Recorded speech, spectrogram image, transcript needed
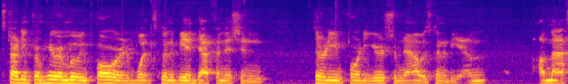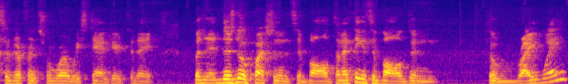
starting from here and moving forward, what's going to be a definition 30 and 40 years from now is going to be a, a massive difference from where we stand here today. But there's no question that it's evolved, and I think it's evolved in the right way.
